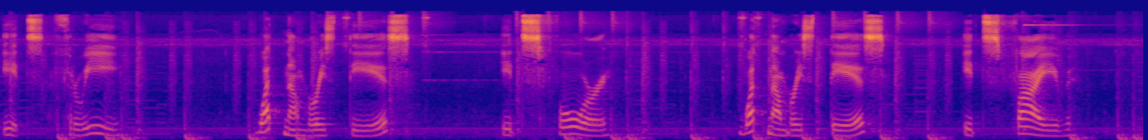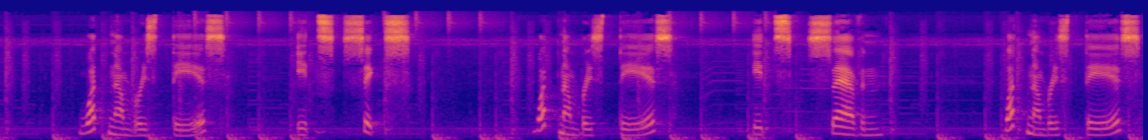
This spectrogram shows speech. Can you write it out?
It's 3. What number is this? It's 4. What number is this? It's 5. What number is this? It's 6. What number is this? It's 7. What number is this?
